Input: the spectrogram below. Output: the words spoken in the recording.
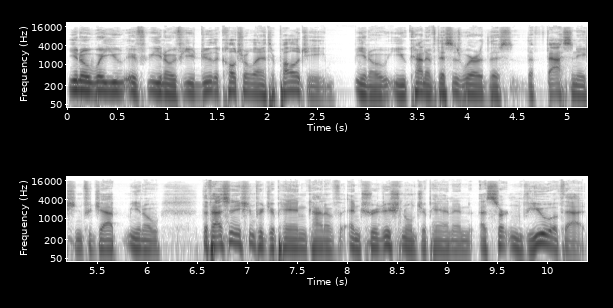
you know, where you if you know if you do the cultural anthropology, you know, you kind of this is where this the fascination for Jap, you know, the fascination for Japan kind of and traditional Japan and a certain view of that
